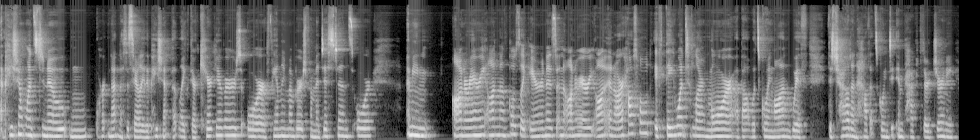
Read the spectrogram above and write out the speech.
a patient wants to know, or not necessarily the patient, but like their caregivers or family members from a distance, or I mean, honorary aunt and uncles, like Erin is an honorary aunt in our household, if they want to learn more about what's going on with this child and how that's going to impact their journey,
